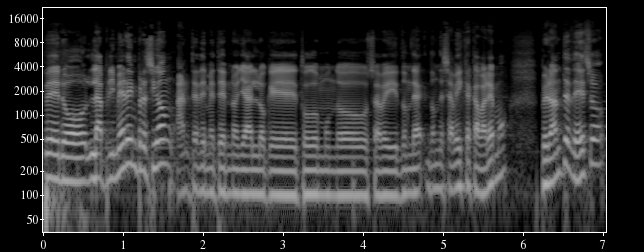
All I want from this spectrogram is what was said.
pero la primera impresión, antes de meternos ya en lo que todo el mundo sabéis, donde, donde sabéis que acabaremos, pero antes de eso,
